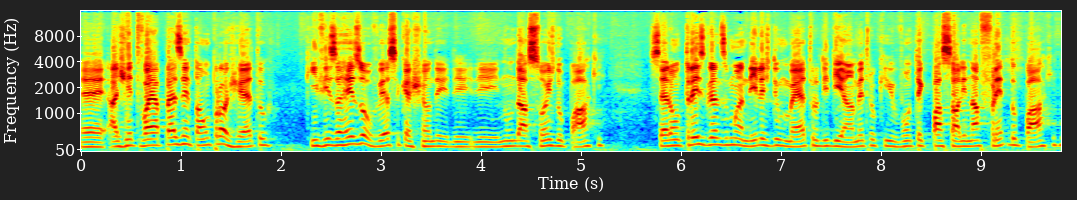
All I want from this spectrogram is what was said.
Eh, a gente vai apresentar um projeto que visa resolver essa questão de, de, de inundações do parque. Serão três grandes manilhas de um metro de diâmetro que vão ter que passar ali na frente do parque.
